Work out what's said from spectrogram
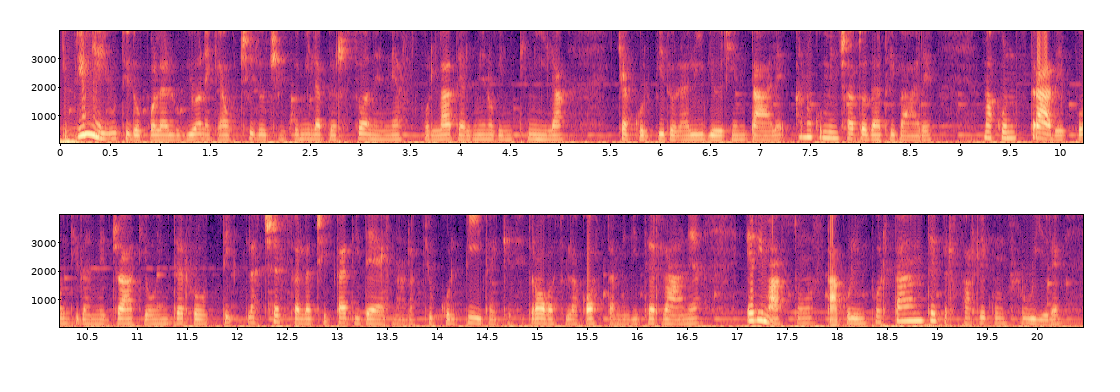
I primi aiuti dopo l'alluvione che ha ucciso 5.000 persone e ne ha spollate almeno 20.000, che ha colpito la Libia orientale, hanno cominciato ad arrivare, ma con strade e ponti danneggiati o interrotti, l'accesso alla città di Derna, la più colpita e che si trova sulla costa mediterranea, è rimasto un ostacolo importante per farli confluire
